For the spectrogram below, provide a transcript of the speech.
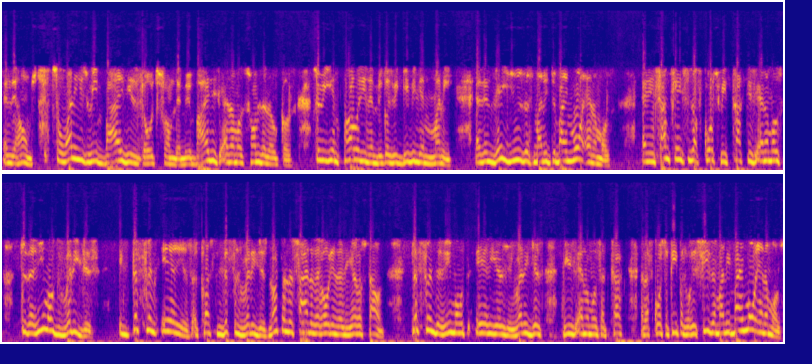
and their homes. So one is we buy these goats from them. We buy these animals from the locals. So we're empowering them because we're giving them money. And then they use this money to buy more animals. And in some cases, of course, we truck these animals to the remote villages in different areas across different villages, not on the side of the road in the nearest town. Different remote areas, villages, these animals are trucked. And of course, the people who receive the money buy more animals.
